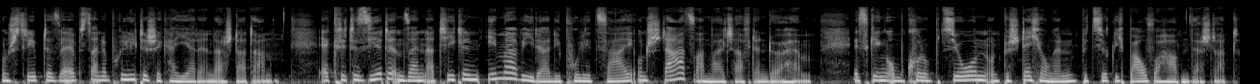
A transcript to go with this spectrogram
und strebte selbst eine politische Karriere in der Stadt an. Er kritisierte in seinen Artikeln immer wieder die Polizei und Staatsanwaltschaft in Durham. Es ging um Korruption und Bestechungen bezüglich Bauvorhaben der Stadt.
